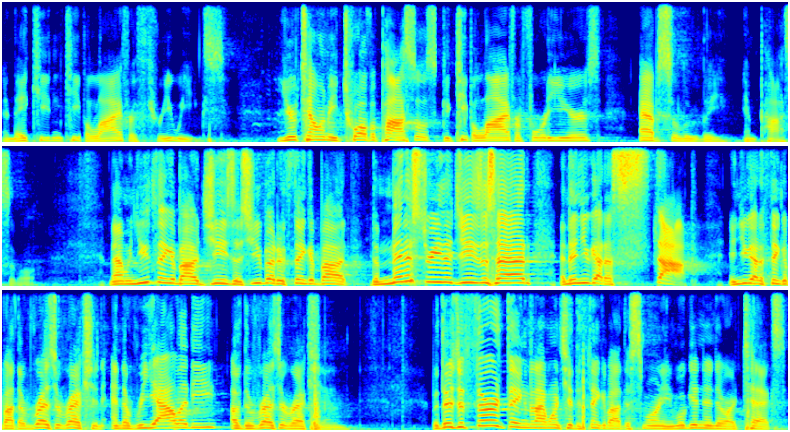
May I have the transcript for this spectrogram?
and they couldn't keep alive for three weeks. You're telling me 12 apostles could keep alive for 40 years? Absolutely impossible. Now, when you think about Jesus, you better think about the ministry that Jesus had, and then you got to stop and you got to think about the resurrection and the reality of the resurrection. But there's a third thing that I want you to think about this morning. We'll get into our text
